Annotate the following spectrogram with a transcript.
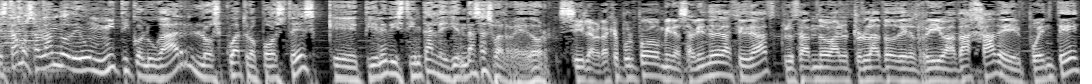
Estamos hablando de un mítico lugar, Los Cuatro Postes, que tiene distintas leyendas a su alrededor. Sí, la verdad es que Pulpo, mira, saliendo de la ciudad, cruzando al otro lado del río Adaja, del puente,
